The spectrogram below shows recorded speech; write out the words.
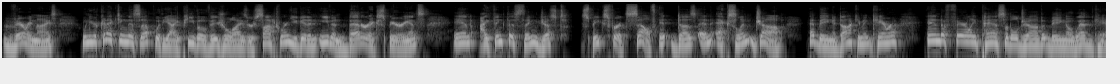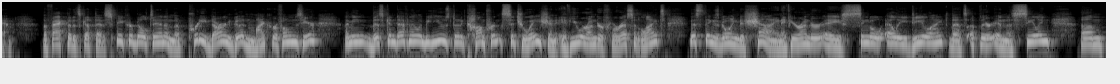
Very nice. When you're connecting this up with the IPEVO Visualizer software, you get an even better experience. And I think this thing just speaks for itself. It does an excellent job at being a document camera and a fairly passable job at being a webcam. The fact that it's got that speaker built in and the pretty darn good microphones here, I mean, this can definitely be used in a conference situation. If you are under fluorescent lights, this thing's going to shine. If you're under a single LED light that's up there in the ceiling, um,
